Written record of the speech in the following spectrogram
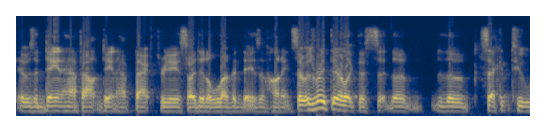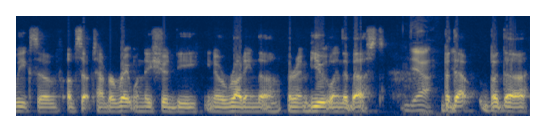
It was a day and a half out, day and a half back, three days. So I did 11 days of hunting. So it was right there, like the the the second two weeks of, of September, right when they should be, you know, running the or bugling the best. Yeah. But that but the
